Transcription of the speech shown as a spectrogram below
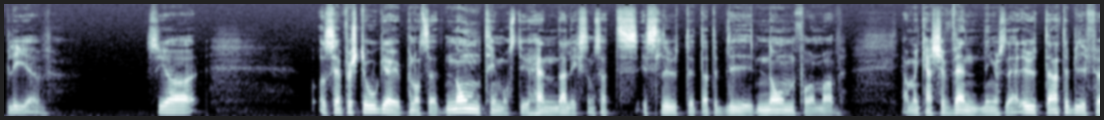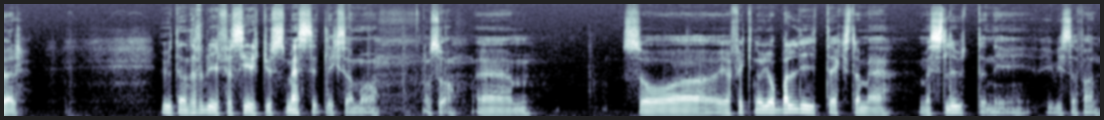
blev. Så jag och sen förstod jag ju på något sätt, någonting måste ju hända liksom så att i slutet att det blir någon form av, ja men kanske vändning och sådär utan att det blir för utan att det blir för cirkusmässigt liksom och, och så. Um, så jag fick nog jobba lite extra med, med sluten i, i vissa fall.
